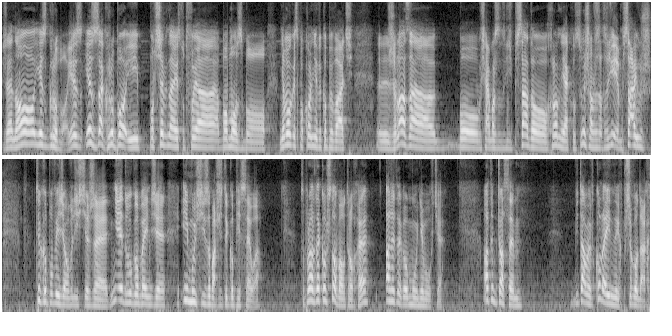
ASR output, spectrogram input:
że no jest grubo, jest, jest za grubo i potrzebna jest tu twoja pomoc, bo nie mogę spokojnie wykopywać y, żelaza, bo musiałem aż zatrudnić psa do ochrony, jak usłyszał, że zatrudniłem psa już tylko powiedział w liście, że niedługo będzie i musi zobaczyć tego pieseła. Co prawda kosztował trochę, ale tego mu nie mówcie. A tymczasem witamy w kolejnych przygodach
